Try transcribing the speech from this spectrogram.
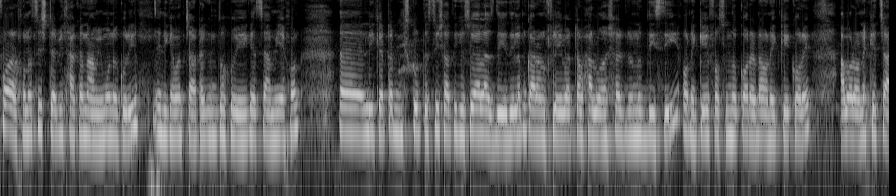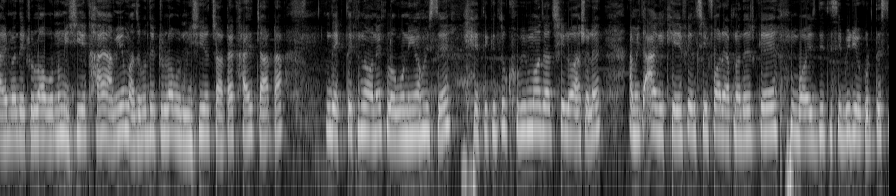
ফরার কোনো সিস্টেমই থাকে না, আমি মনে করি। এদিকে আমার চাটা কিন্তু হয়ে গেছে, আমি এখন লিকারটা মিক্স করতেছি, সাথে কিছু এলাচ দিয়ে দিলাম, কারণ ফ্লেভারটা ভালো আসার জন্য দিছি। অনেকে পছন্দ করে না, অনেকে করে, আবার অনেকে চায়ের মধ্যে একটু লবণও মিশিয়ে খায়, আমিও মাঝে মধ্যে একটু লবণ মিশিয়ে চাটা খাই, চাটা দেখতে কিন্তু অনেক লোভনীয় হয়েছে। খেতে কিন্তু খুবই মজা ছিল আসলে। আমি তো আগে খেয়ে ফেলছি, পরে আপনাদেরকে বয়স দিতেছি ভিডিও করতেছি।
